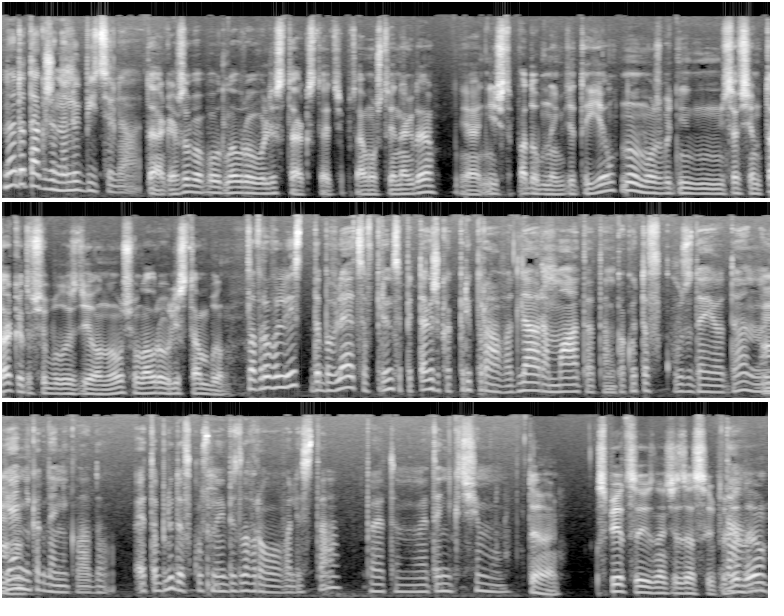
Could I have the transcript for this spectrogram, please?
Но это также на любителя. Так, а что по поводу лаврового листа, кстати? Потому что иногда я нечто подобное где-то ел. Ну, может быть, не, не совсем так это все было сделано, но, в общем, лавровый лист там был. Лавровый лист добавляется, в принципе, так же, как приправа для аромата, там какой-то вкус дает, да, но я Мгм. никогда не кладу. Это блюдо вкусное и без лаврового листа, поэтому это ни к чему. Так, специи, значит, засыпали, Да. да?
